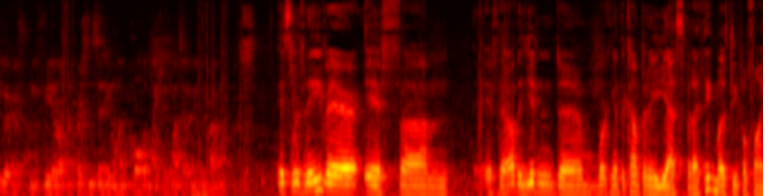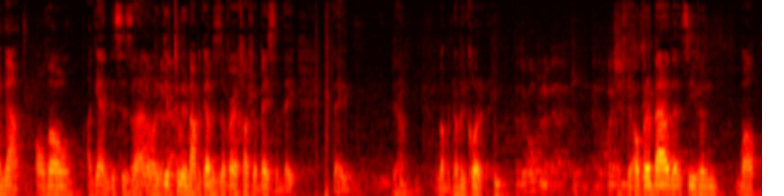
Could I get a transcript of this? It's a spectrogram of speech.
iver if we feel a person says, you know, let me call them like he wants to have a problem? It's lifnei iver if. Um, if there are other Yidden uh, working at the company, yes, but I think most people find out. Although, again, this is, I don't want to give too many Mabakam, this is a very chashra basin. They, they, you know, nobody, nobody caught it. But they're open about it. And the question if they're open about it, that's even, well,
